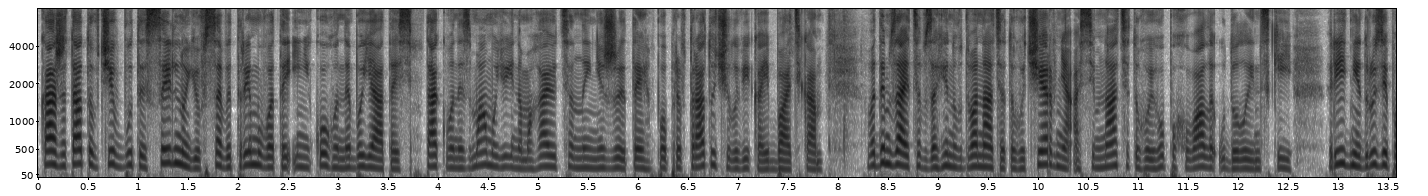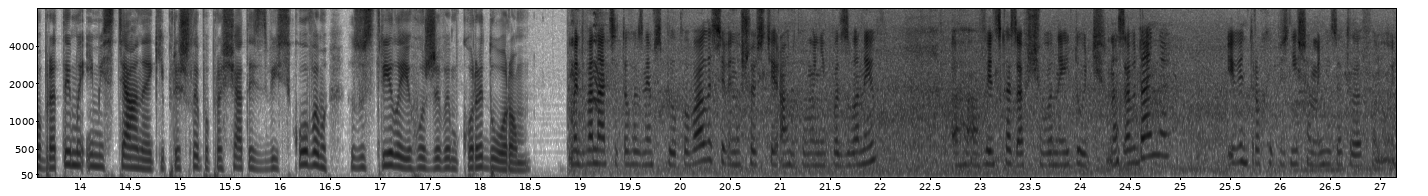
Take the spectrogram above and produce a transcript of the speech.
Каже, тато вчив бути сильною, все витримувати і нікого не боятись. Так вони з мамою і намагаються нині жити, попри втрату чоловіка і батька. Вадим Зайцев загинув 12 червня, а 17-го його поховали у Долинській. Рідні, друзі, побратими і містяни, які прийшли попрощатись з військовим, зустріли його живим коридором. Ми 12-го з ним спілкувалися, він о 6 ранку мені подзвонив. Він сказав, що вони йдуть на завдання, і він трохи пізніше мені зателефонує.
